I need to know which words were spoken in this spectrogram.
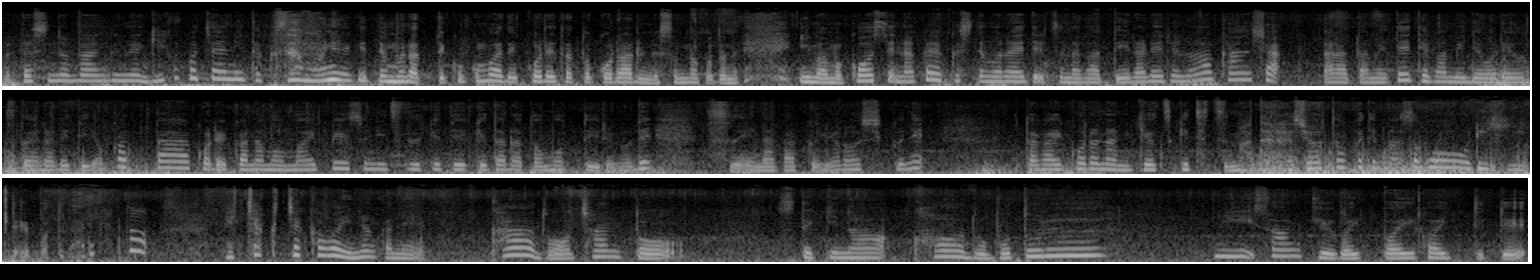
私の番組はギガ子ちゃんにたくさん盛り上げてもらってここまで来れたところあるんでそんなことない今もこうして仲良くしてもらえてつながっていられるのは感謝改めて手紙でお礼を伝えられてよかったこれからもマイペースに続けていけたらと思っているので末永くよろしくねお互いコロナに気をつけつつまたラジオトークでも遊ぼうリヒということでありめちゃくちゃ可愛い。なんかねカードちゃんと素敵なカードボトルにサンキューがいっぱい入ってて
